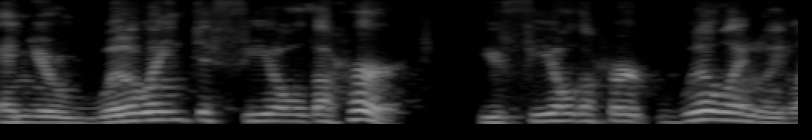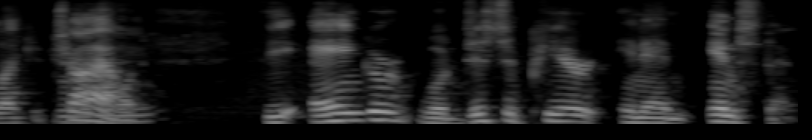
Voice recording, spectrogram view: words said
and you're willing to feel the hurt, you feel the hurt willingly like a child, Mhm. the anger will disappear in an instant.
